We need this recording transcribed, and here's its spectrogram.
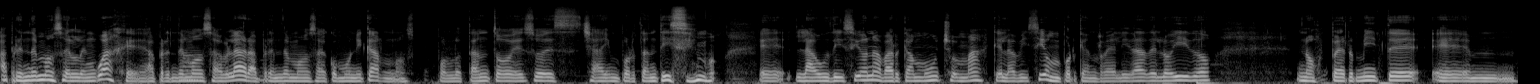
aprendemos el lenguaje, aprendemos a hablar, aprendemos a comunicarnos. Por lo tanto, eso es ya importantísimo. Eh, la audición abarca mucho más que la visión, porque en realidad el oído nos permite em,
